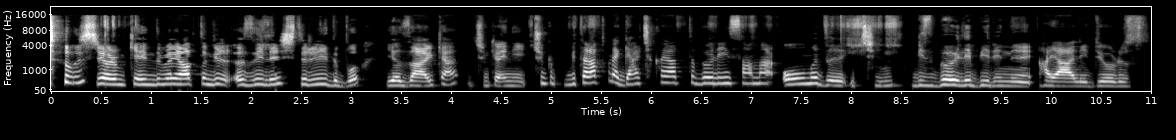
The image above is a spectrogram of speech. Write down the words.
çalışıyorum. Kendime yaptığım bir öz eleştiriydi bu yazarken. Çünkü hani çünkü bir taraftan da gerçek hayatta böyle insanlar olmadığı için biz böyle birini hayal ediyoruz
